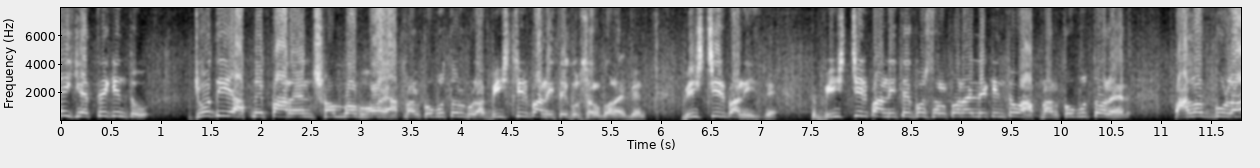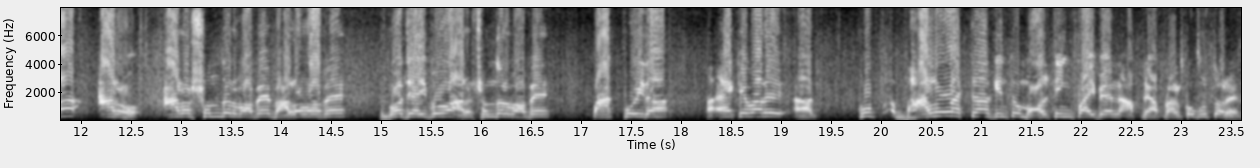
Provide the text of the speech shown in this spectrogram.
এই ক্ষেত্রে কিন্তু যদি আপনি পারেন, সম্ভব হয় আপনার কবুতরগুলা বৃষ্টির পানিতে গোসল করাইবেন। বৃষ্টির পানিতে। তো বৃষ্টির পানিতে গোসল করাইলে কিন্তু আপনার কবুতরের পালকগুলা আরও আরও সুন্দরভাবে, ভালোভাবে গজাইব আরও সুন্দরভাবে পাক পইরা। একেবারে খুব ভালো একটা কিন্তু মল্টিং পাইবেন আপনি আপনার কবুতরের।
